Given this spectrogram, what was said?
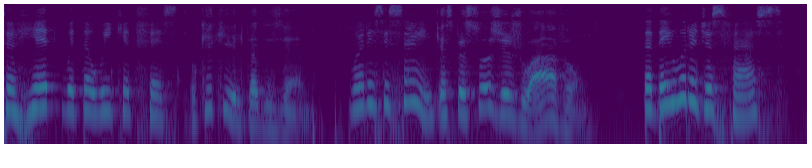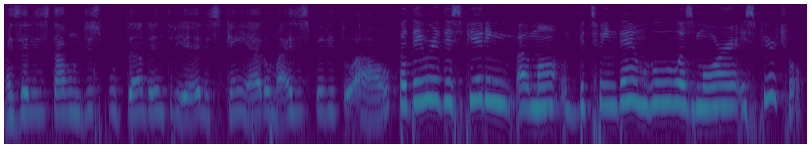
to hit with a wicked fist. O que, que ele está dizendo? What is he saying? Que as pessoas jejuavam, That they would have just fast, mas eles estavam disputando entre eles quem era o mais espiritual, but they were disputing among, between them who was more spiritual,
